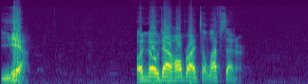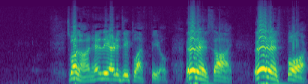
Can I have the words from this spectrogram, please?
Yeah. A no doubt home run to left center. Swung on, hit the air to deep left field. It is high. It is far.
